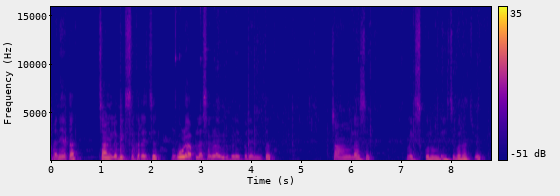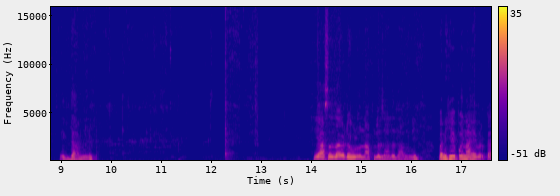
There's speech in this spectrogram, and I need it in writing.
आणि आता चांगलं मिक्स करायचं. गूळ आपला सगळा विरघळेपर्यंत चांगलं असं मिक्स करून घ्यायचं बराच वेळ. एक दहा मिनिट हे असं जा ढवळून आपलं झालं दहा मिनिट पण हे पण आहे बरं का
